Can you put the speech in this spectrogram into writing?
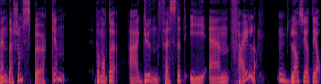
Men dersom spøken på en måte er grunnfestet i en feil, da. La oss si at de har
